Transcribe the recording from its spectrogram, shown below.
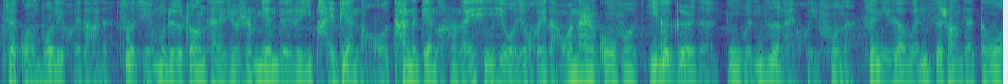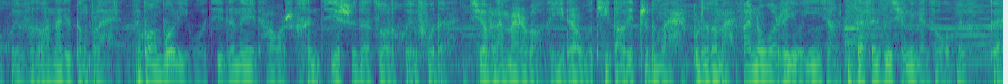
在广播里回答的。做节目这个状态就是面对着一排电脑，我看着电脑上来信息我就回答，我哪有功夫一个个的用文字来回复呢？所以你在文字上在等我回复的话，那就等不来。在广播里，我记得那一条我是很及时的做了回复的。雪佛兰迈锐宝的 1.5T 到底值得买还是不值得买？反正我是有印象，在粉丝群里面做过回复。对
